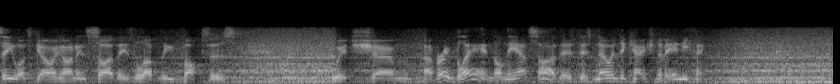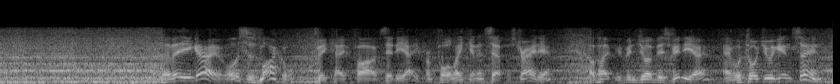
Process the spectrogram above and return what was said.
see what's going on inside these lovely boxes which um, are very bland on the outside. There's, there's no indication of anything. So there you go. Well, this is Michael, VK5ZEA from Port Lincoln in South Australia. I hope you've enjoyed this video and we'll talk to you again soon.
